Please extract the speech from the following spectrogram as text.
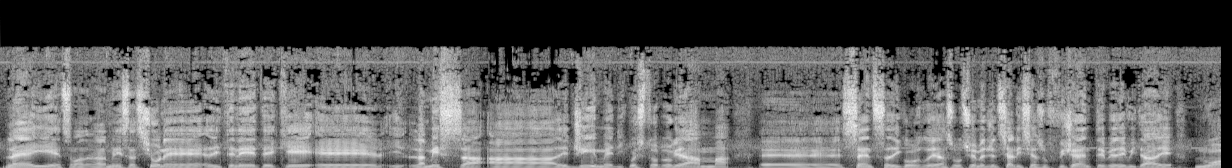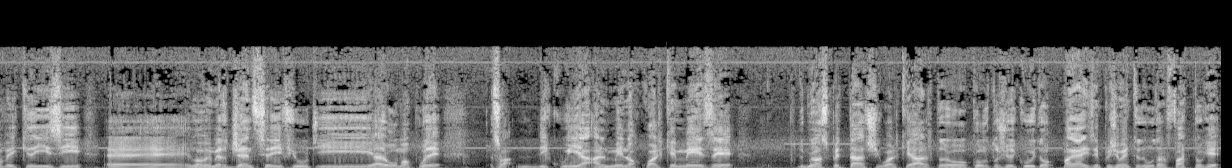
Lei insomma, l'amministrazione ritenete che eh, la messa a regime di questo programma eh, senza ricorrere a soluzioni emergenziali sia sufficiente per evitare nuove crisi, eh, nuove emergenze di rifiuti a Roma oppure insomma, di qui a almeno a qualche mese dobbiamo aspettarci qualche altro cortocircuito, magari semplicemente dovuto al fatto che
